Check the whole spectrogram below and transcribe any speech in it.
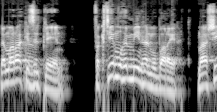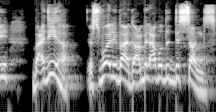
لمراكز آه. ال play-in فكتير مهمين هالمباريات ماشي؟ بعديها الأسبوع اللي بعده عم بيلعبوا ضد الصنز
